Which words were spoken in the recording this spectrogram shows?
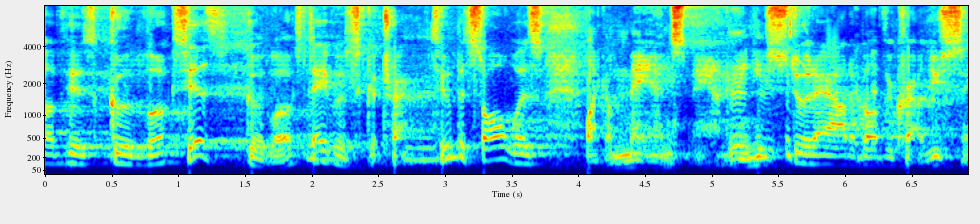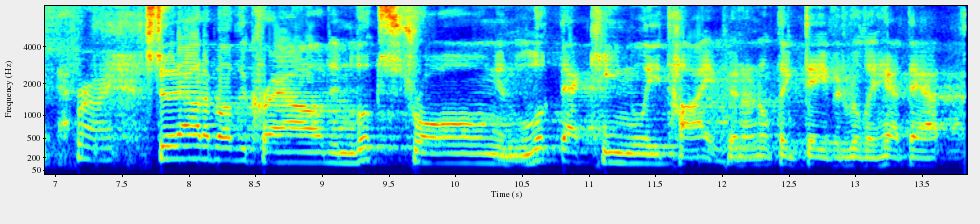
of his good looks, his good looks. Mm-hmm. David was attractive mm-hmm. too, but Saul was like a man's man. I mean, he mm-hmm. stood out above the crowd. You say that. Right. Stood out above the crowd and looked strong and looked that kingly type. And I don't think David really had that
